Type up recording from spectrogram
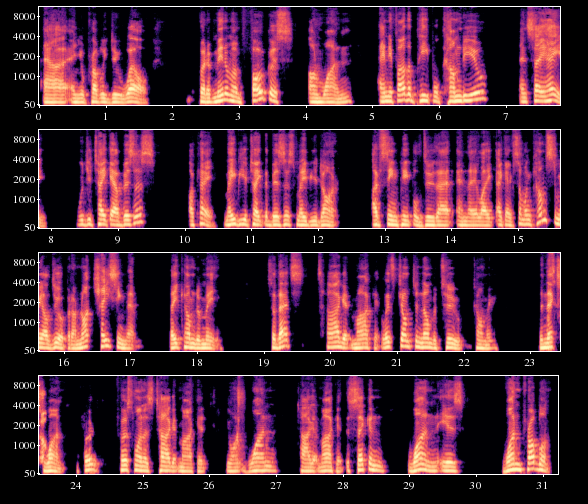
uh, and you'll probably do well. But at minimum, focus on one. And if other people come to you and say, hey, would you take our business? Okay, maybe you take the business, maybe you don't. I've seen people do that and they're like, okay, if someone comes to me, I'll do it, but I'm not chasing them. They come to me. So that's target market. Let's jump to number two, Tommy. The next one. First, first one is target market. You want one target market. The second one is one problem.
